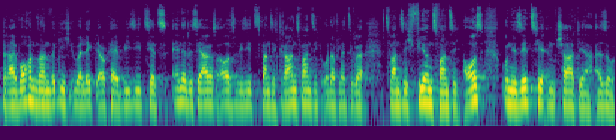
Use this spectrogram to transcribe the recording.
drei Wochen, sondern wirklich überlegt, okay, wie sieht's jetzt Ende des Jahres aus, wie sieht's 2023 oder vielleicht sogar 2024 aus? Und ihr seht hier im Chart, ja, also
